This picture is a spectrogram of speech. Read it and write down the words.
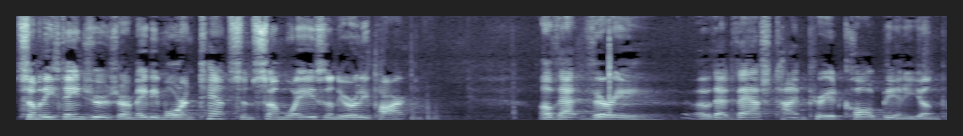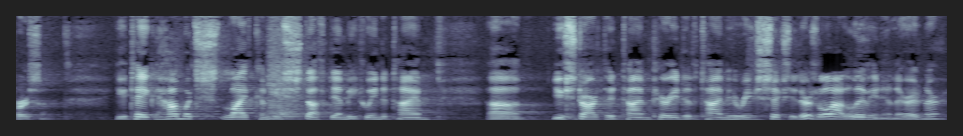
Some of these dangers are maybe more intense in some ways in the early part of that very, of that vast time period called being a young person. You take how much life can be stuffed in between the time uh, you start the time period to the time you reach 60. There's a lot of living in there, isn't there?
